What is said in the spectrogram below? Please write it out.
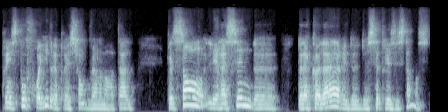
principaux foyers de répression gouvernementale. Quelles sont les racines de, la colère et de, cette résistance?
